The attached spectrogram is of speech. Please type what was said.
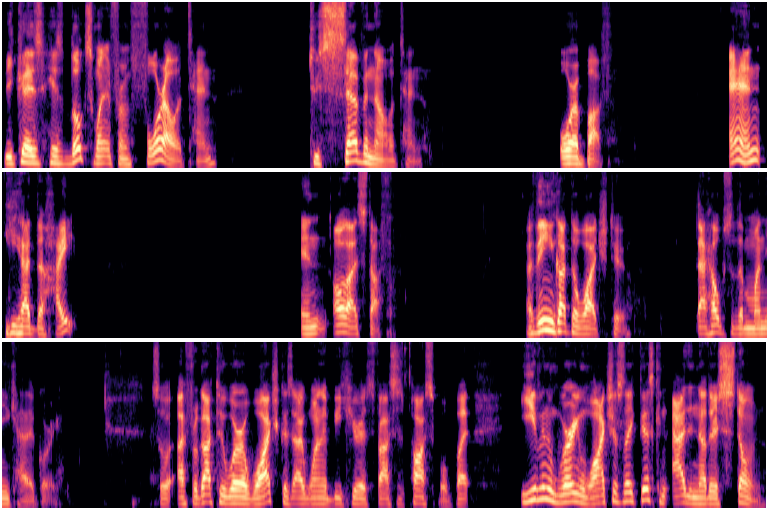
because his looks went from four out of 10 to seven out of 10 or above. And he had the height and all that stuff. I think he got the watch too. That helps with the money category. So I forgot to wear a watch because I want to be here as fast as possible. But even wearing watches like this can add another stone.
